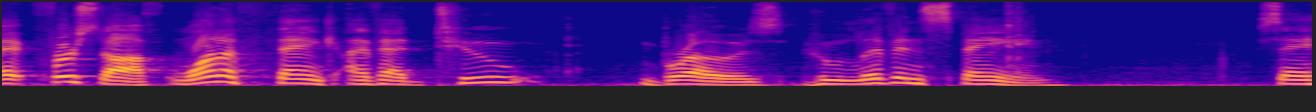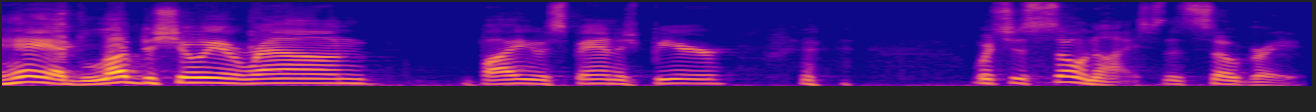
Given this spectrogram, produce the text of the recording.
Hey, first off, want to thank I've had two bros who live in Spain say, "Hey, I'd love to show you around, buy you a Spanish beer," which is so nice. It's so great.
